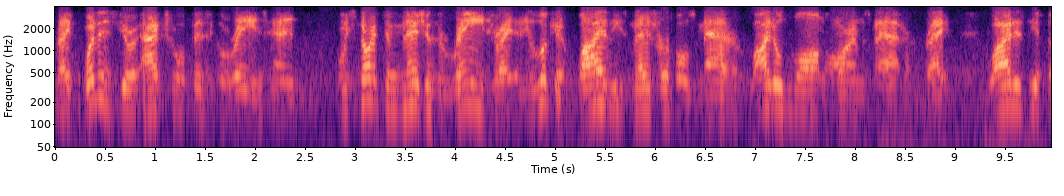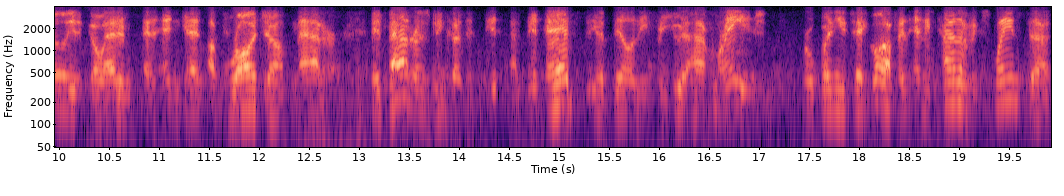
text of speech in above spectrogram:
right? What is your actual physical range? And we start to measure the range, right, and you look at why these measurables matter. Why do long arms matter, right? Why does the ability to go ahead and, and, and get a broad jump matter? It matters because it, it, it adds the ability for you to have range for when you take off. And, and it kind of explains that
